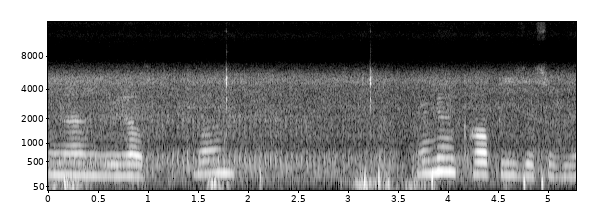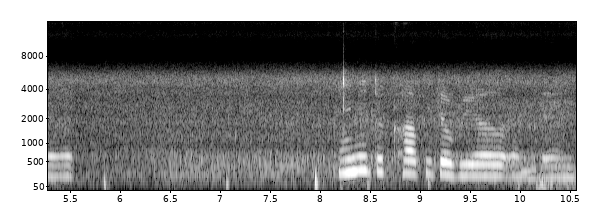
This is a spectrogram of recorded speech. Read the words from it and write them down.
And then we have one. I'm gonna copy this wheel. I need to copy the wheel and then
